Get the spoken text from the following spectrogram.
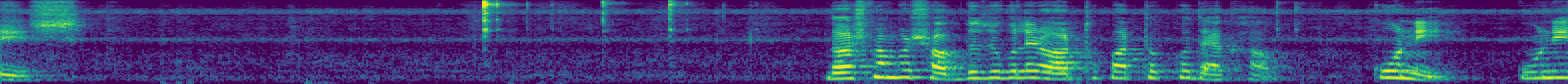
দেশ। দশ নম্বর শব্দ যুগলের অর্থ পার্থক্য দেখাও। কোণে কোণে,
